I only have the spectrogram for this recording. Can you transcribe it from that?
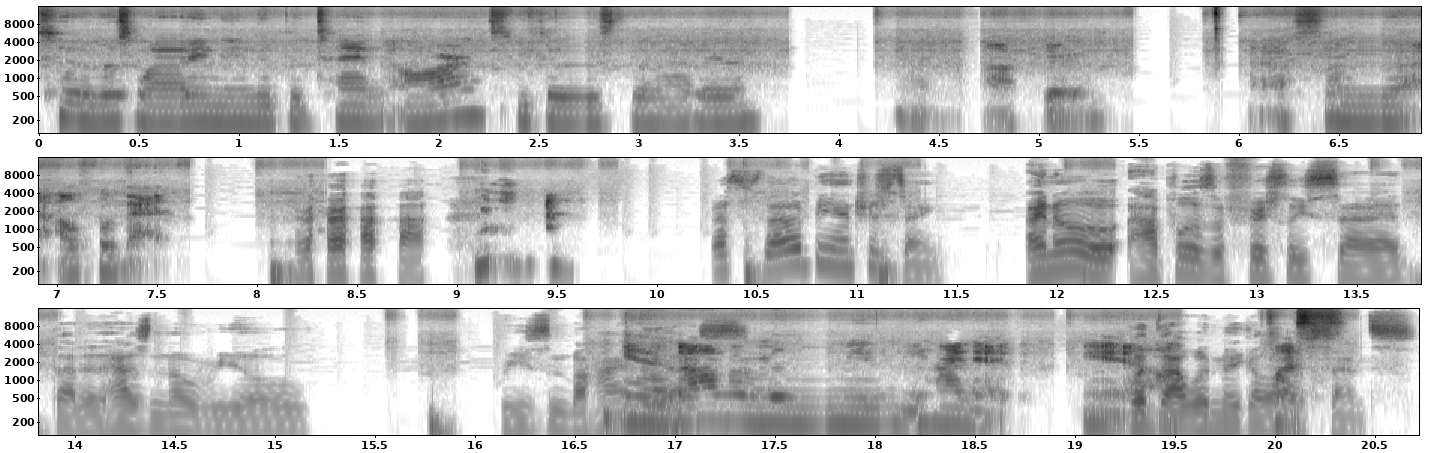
so that's why they named it the 10R. It's because the letter uh, after S in the alphabet. That's that would be interesting. I know Apple has officially said that it has no real reason behind Yeah, that a real meaning behind it. Yeah. but that would make a lot of sense.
